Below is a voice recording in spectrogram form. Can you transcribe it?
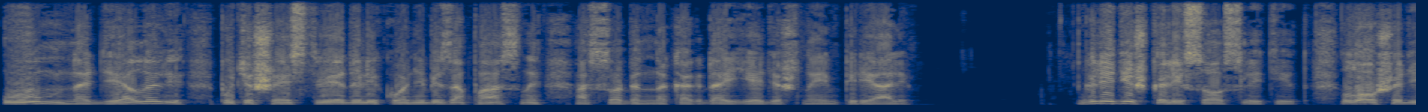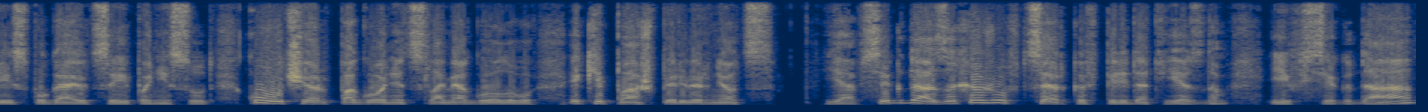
умно делали, путешествия далеко не безопасны, особенно когда едешь на империале. Глядишь, колесо слетит, лошади испугаются и понесут, кучер погонит, сломя голову, экипаж перевернется. Я всегда захожу в церковь перед отъездом и всегда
